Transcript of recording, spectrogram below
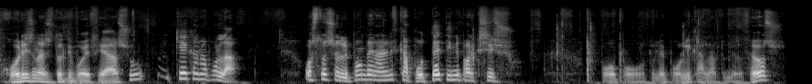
χωρίς να ζητώ τη βοήθειά σου και έκανα πολλά. Ωστόσο λοιπόν δεν αρνήθηκα ποτέ την ύπαρξή σου. Πω, πω, του λέει πολύ καλά, του λέει ο Θεός.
